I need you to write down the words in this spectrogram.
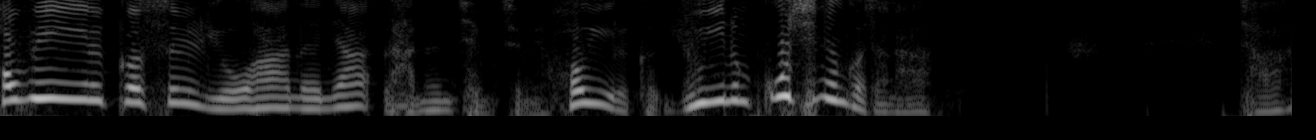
허위일 것을 요하느냐라는 쟁점이에요. 허위일 것. 유인은 꼬시는 거잖아. 자,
